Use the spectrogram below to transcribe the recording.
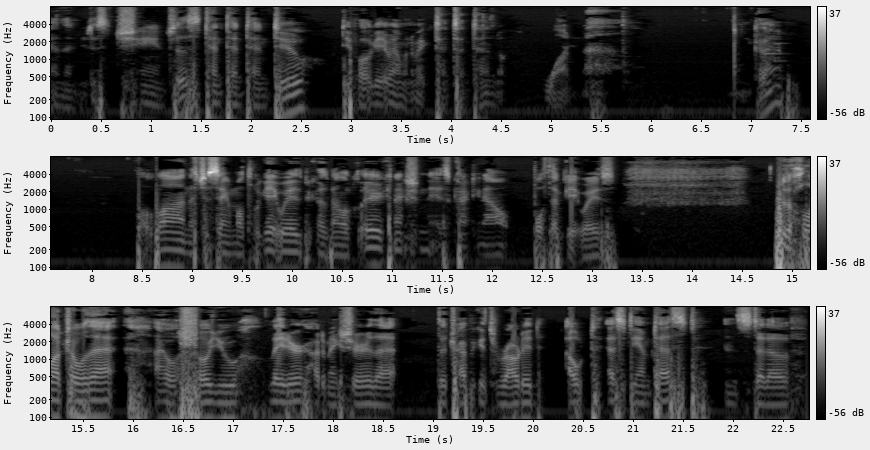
And then you just change this 10 10 10 2. Default gateway, I'm going to make 10 10 10 1. Okay. Blah blah, and that's just saying multiple gateways because my local area connection is connecting out. Both have gateways with a whole lot of trouble with that. I will show you later how to make sure that the traffic gets routed out SDM test instead of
